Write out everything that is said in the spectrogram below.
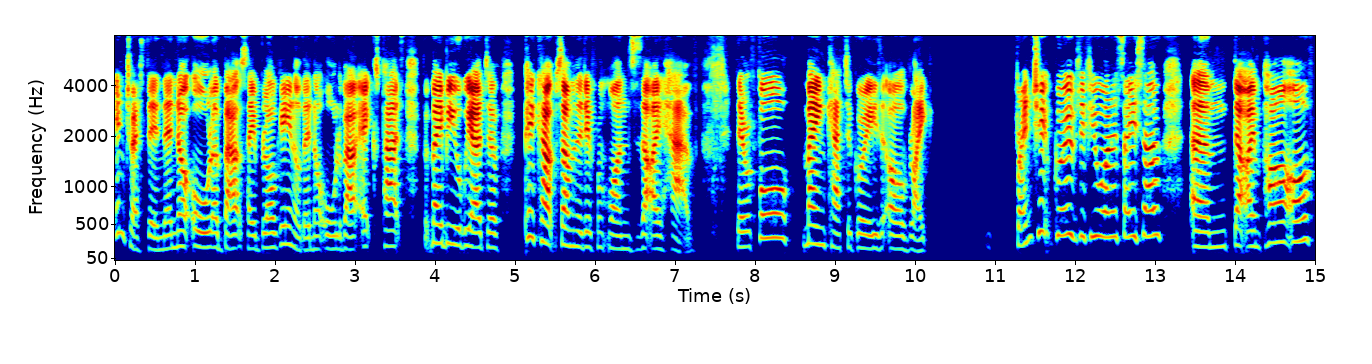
interesting. They're not all about say blogging or they're not all about expats, but maybe you'll be able to pick up some of the different ones that I have. There are four main categories of like friendship groups if you want to say so um that I'm part of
